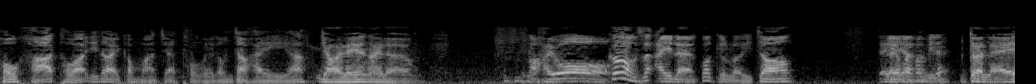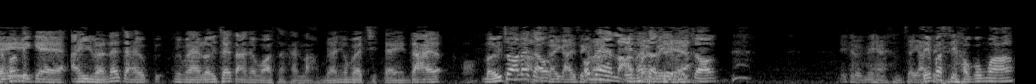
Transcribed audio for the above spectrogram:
好，下一套啊，呢都係今晚最後一套嘅，咁就係、嚇。又係你嘅偽娘，啊係喎嗰，個唔算偽娘，嗰、個叫女裝，誒有咩分別咧？都係你。有分別嘅。偽娘咧就係、明明係女仔，但係話成係男人咁嘅設定，但係哦女裝咧就唔使解釋啦咁你係男人就似女裝，呢套係咩啊？唔使解釋。這不是後宮嗎？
